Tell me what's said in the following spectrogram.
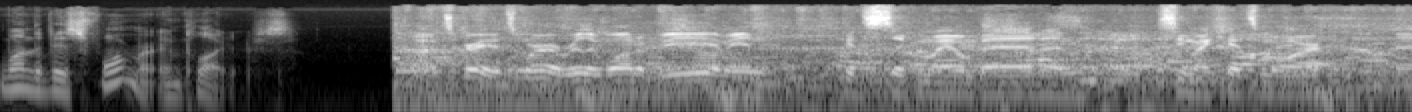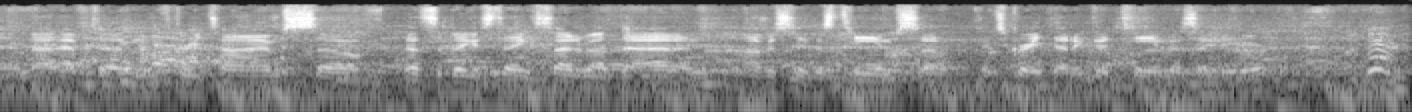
one of his former employers. Oh, it's great. It's where I really want to be. I mean, get to sleep in my own bed and see my kids more and not have to move three times. So that's the biggest thing. Excited about that, and obviously this team. So it's great that a good team is in New York.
